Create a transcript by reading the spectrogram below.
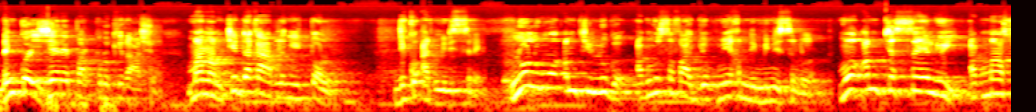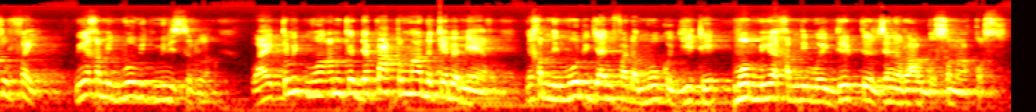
dañ koy gérer par procuration. Maanaam ci Dakar la ñuy toll di ko administrer. Loolu moo am ci Louga ak Moustapha Diop mi nga xam ne ministre la. Moo am ca Saint-Louis ak Mansour Faye mi nga xam ne moom it ministre la. Waaye tamit moo am ca département de Kébémer nga xam ne Modou Diagne Fada moo ko jiite moom mi nga xam ni mooy directeur général bu Sonacos.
